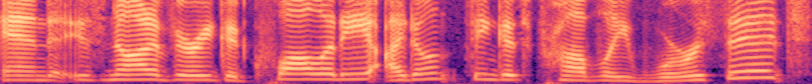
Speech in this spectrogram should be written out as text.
and is not a very good quality, I don't think it's probably worth it.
